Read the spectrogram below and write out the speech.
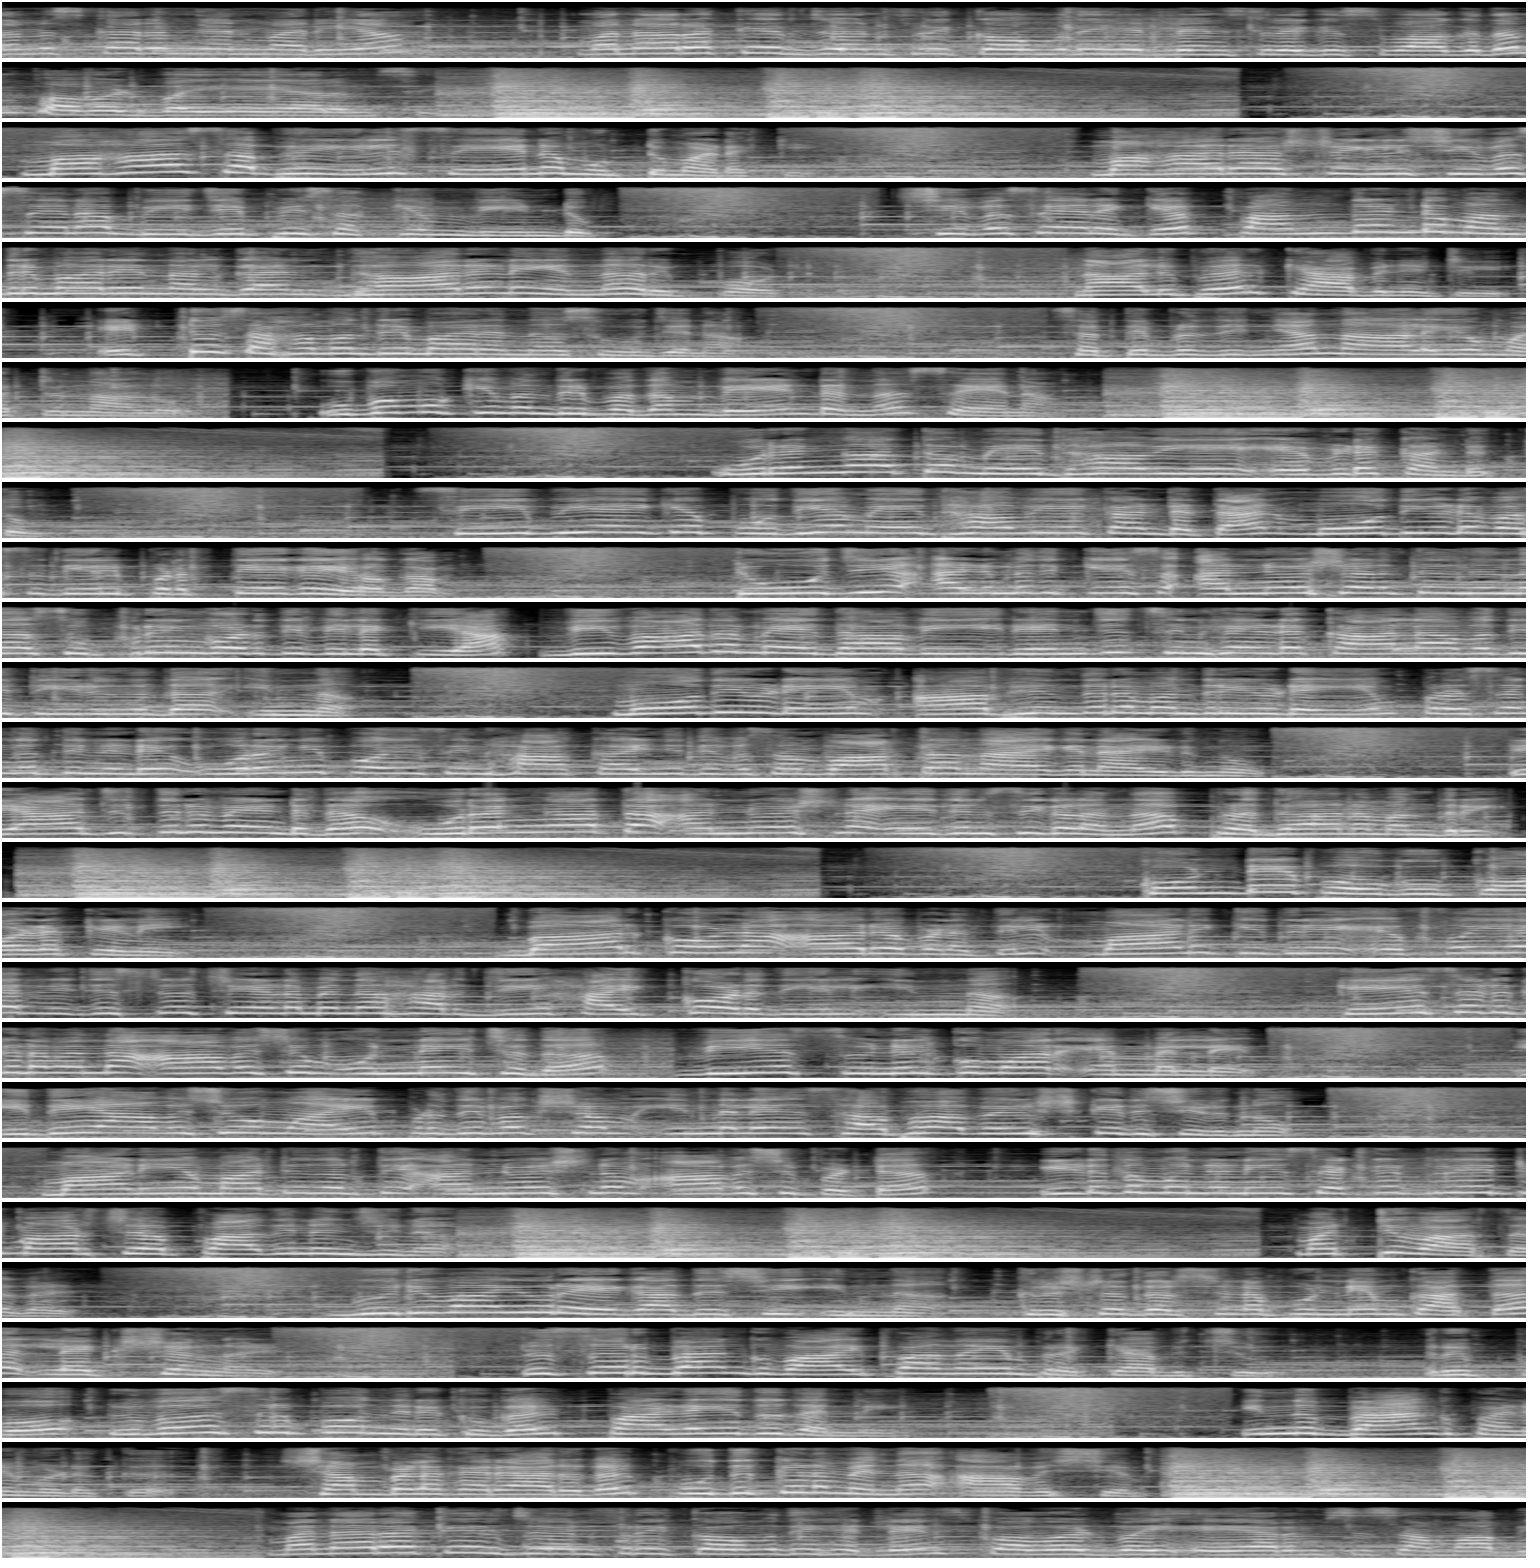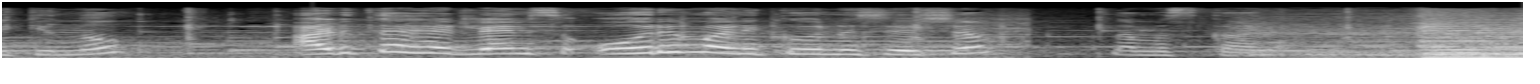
നമസ്കാരം ഞാൻ Maria. Manara care John free Kaumudi ഹെഡ്ലൈൻസിലേക്ക് സ്വാഗതം powered by A R M C മഹാസഭയിൽ Sena മുട്ടുമടക്കി മഹാരാഷ്ട്രയിൽ ശിവസേന ബി ജെ പി സഖ്യം വീണ്ടും. ശിവസേനയ്ക്ക് പന്ത്രണ്ട് മന്ത്രിമാരെ നൽകാൻ ധാരണയെന്ന റിപ്പോർട്ട്. നാലുപേർ ക്യാബിനറ്റിൽ എട്ടു സഹമന്ത്രിമാരെന്ന് സൂചന. സത്യപ്രതിജ്ഞ നാളെയോ മറ്റന്നാളോ? ഉപമുഖ്യമന്ത്രി പദം വേണ്ടെന്ന് സേന. ഉറങ്ങാത്ത മേധാവിയെ എവിടെ കണ്ടെത്തും? സി ബി ഐക്ക് പുതിയ മേധാവിയെ കണ്ടെത്താൻ മോദിയുടെ വസതിയിൽ പ്രത്യേക യോഗം. ടു ജി അഴിമതി കേസ് അന്വേഷണത്തിൽ നിന്ന് സുപ്രീം കോടതി വിലക്കിയ വിവാദ മേധാവി രഞ്ജിത് സിൻഹയുടെ കാലാവധി തീരുന്നത് ഇന്ന്. മോദിയുടെയും ആഭ്യന്തരമന്ത്രിയുടെയും പ്രസംഗത്തിനിടെ ഉറങ്ങിപ്പോയ സിൻഹ കഴിഞ്ഞ ദിവസം വാർത്താ നായകനായിരുന്നു രാജ്യത്തിന് വേണ്ടത് ഉറങ്ങാത്ത അന്വേഷണ ഏജൻസികളെന്ന് പ്രധാനമന്ത്രി. കൊണ്ടേ പോകൂ കോഴക്കിണി. ബാർകോഴ ആരോപണത്തിൽ മാണിക്കെതിരെ എഫ്ഐആർ രജിസ്റ്റർ ചെയ്യണമെന്ന ഹർജി ഹൈക്കോടതിയിൽ ഇന്ന്. കേസെടുക്കണമെന്ന ആവശ്യം ഉന്നയിച്ചത് V S Sunilkumar M L A. ഇതേ ആവശ്യവുമായി പ്രതിപക്ഷം ഇന്നലെ സഭ ബഹിഷ്കരിച്ചിരുന്നു. മാണിയെ മാറ്റി നിർത്തി അന്വേഷണം ആവശ്യപ്പെട്ട് ഇടതുമുന്നണി സെക്രട്ടേറിയറ്റ് മാർച്ച് പതിനഞ്ചിന്. മറ്റു വാർത്തകൾ. ഗുരുവായൂർ ഏകാദശി ഇന്ന്. കൃഷ്ണദർശന പുണ്യം കാത്ത് ലക്ഷങ്ങൾ. റിസർവ് ബാങ്ക് വായ്പാ നയം പ്രഖ്യാപിച്ചു. റിപ്പോ റിവേഴ്സ് റിപ്പോ നിരക്കുകൾ പഴയതു തന്നെ. ഇന്ന് ബാങ്ക് പണിമുടക്ക്. ശമ്പള കരാറുകൾ പുതുക്കണമെന്ന് ആവശ്യം. Manara care John free Kaumudi headlines powered by A R M C സമാപിക്കുന്നു. അടുത്ത ഹെഡ്ലൈൻസ് ഒരു മണിക്കൂറിന് ശേഷം. നമസ്കാരം.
